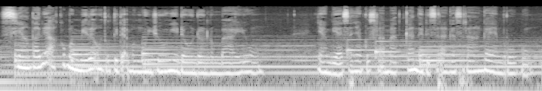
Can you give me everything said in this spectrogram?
Siang tadi aku memilih untuk tidak mengunjungi daun-daun lembayung Yang biasanya aku selamatkan dari serangga-serangga yang berhubung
